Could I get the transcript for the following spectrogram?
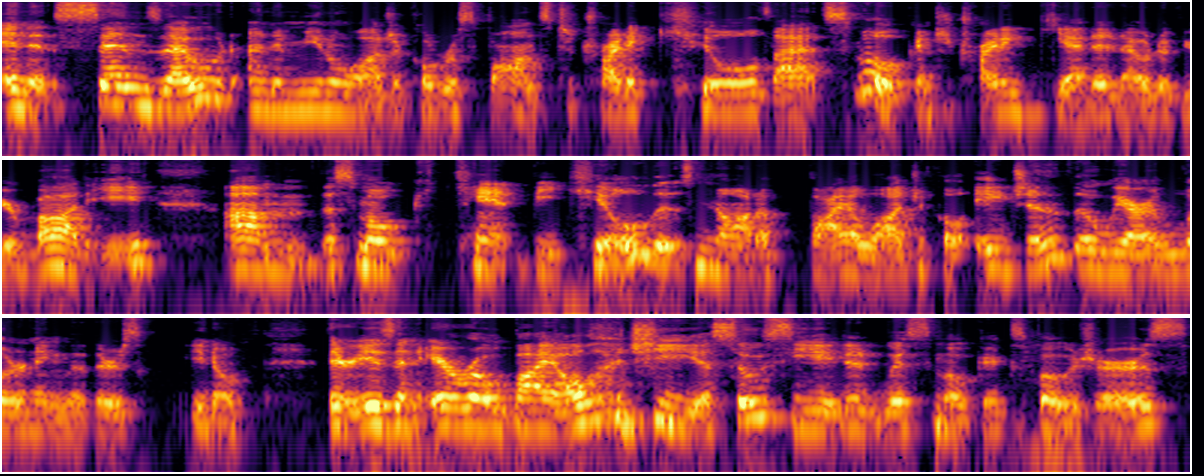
And it sends out an immunological response to try to kill that smoke and to try to get it out of your body. Um, the smoke can't be killed, it's not a biological agent, though we are learning that there's, you know, there is an aerobiology associated with smoke exposures.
